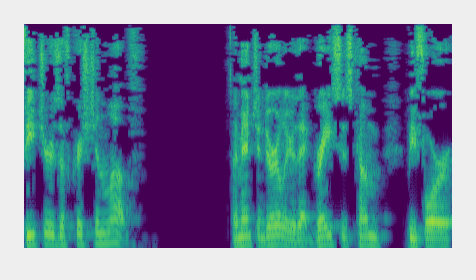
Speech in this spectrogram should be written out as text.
features of Christian love. I mentioned earlier that grace has come before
